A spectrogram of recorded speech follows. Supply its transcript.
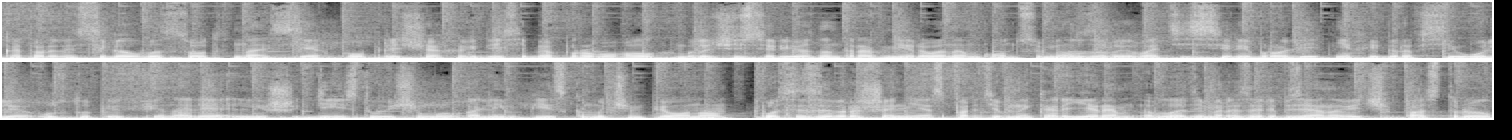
который достигал высот на всех поприщах, где себя пробовал. Будучи серьезно травмированным, он сумел завоевать серебро летних игр в Сеуле, уступив в финале лишь действующему олимпийскому чемпиону. После завершения спортивной карьеры Владимир Заребзянович построил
